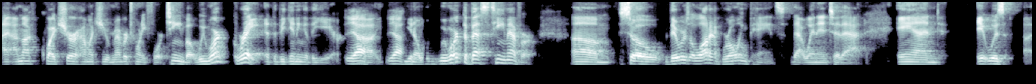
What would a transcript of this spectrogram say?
I, am not quite sure how much you remember 2014, but we weren't great at the beginning of the year. Yeah. Uh, yeah. You know, we weren't the best team ever. Um, so there was a lot of growing pains that went into that. And it was uh,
